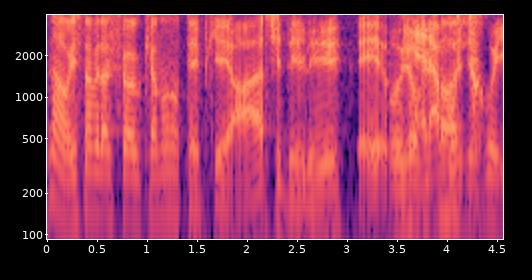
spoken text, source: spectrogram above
não, isso na verdade foi algo que eu não notei, porque a arte dele, eu já ouvi Era falar muito gente, ruim.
